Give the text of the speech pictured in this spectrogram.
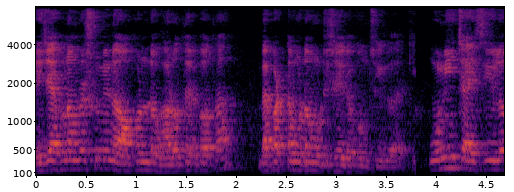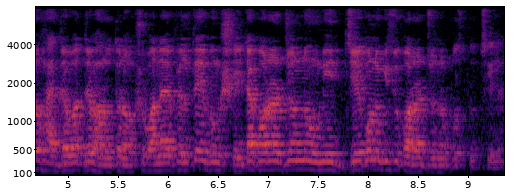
এই যে এখন আমরা শুনি না, অখণ্ড ভারতের কথা, ব্যাপারটা মোটামুটি সেই রকম ছিল আর কি। উনি চাইছিল হায়দ্রাবাদের ভারতের অংশ বানায় ফেলতে এবং সেটা করার জন্য উনি যে কোনো কিছু করার জন্য প্রস্তুত ছিলেন।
